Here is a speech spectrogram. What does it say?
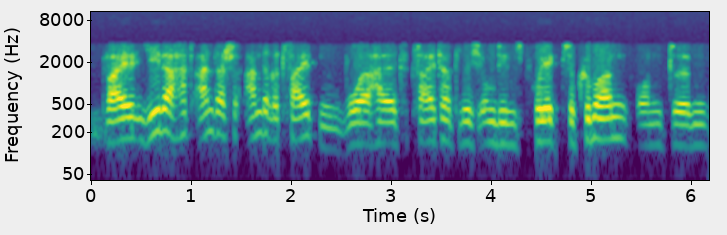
weil jeder hat andere Zeiten, wo er halt Zeit hat, sich um dieses Projekt zu kümmern und ähm,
